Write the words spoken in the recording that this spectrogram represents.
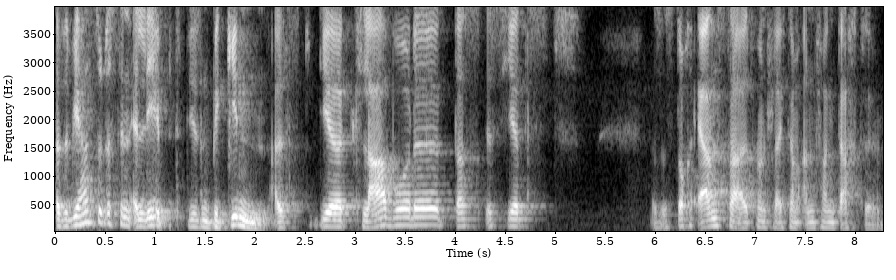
also wie hast du das denn erlebt, diesen Beginn, als dir klar wurde, das ist jetzt das ist doch ernster, als man vielleicht am Anfang dachte.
